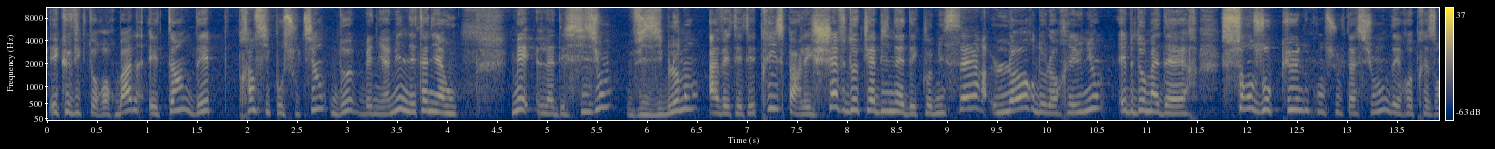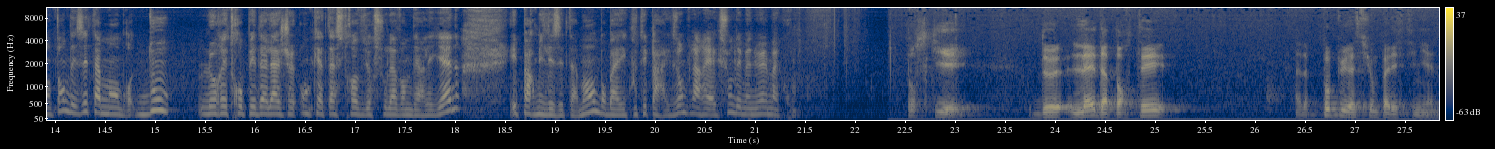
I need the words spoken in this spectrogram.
et que Viktor Orban est un des principaux soutiens de Benjamin Netanyahou. Mais la décision, visiblement, avait été prise par les chefs de cabinet des commissaires lors de leur réunion hebdomadaire, sans aucune consultation des représentants des États membres, d'où le rétropédalage en catastrophe d'Ursula von der Leyen. Et parmi les États membres, bah, écoutez par exemple la réaction d'Emmanuel Macron. Pour ce qui est de l'aide apportée à la population palestinienne.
